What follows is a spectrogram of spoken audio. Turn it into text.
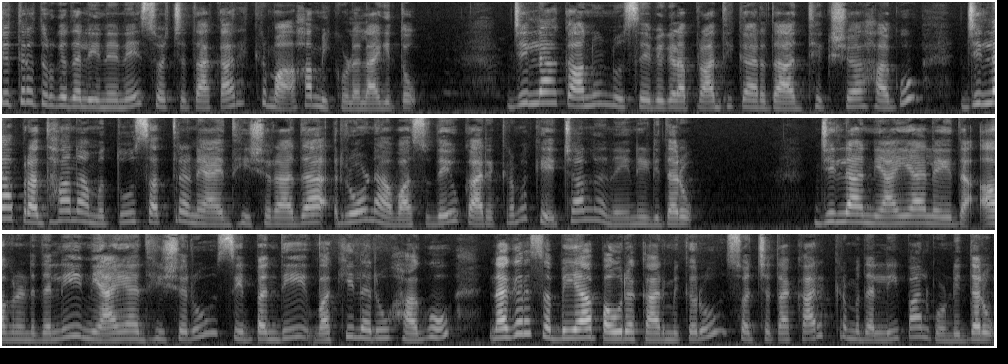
ಚಿತ್ರದುರ್ಗದಲ್ಲಿ ನಿನ್ನೆ ಸ್ವಚ್ಛತಾ ಕಾರ್ಯಕ್ರಮ ಹಮ್ಮಿಕೊಳ್ಳಲಾಗಿತ್ತು. ಜಿಲ್ಲಾ ಕಾನೂನು ಸೇವೆಗಳ ಪ್ರಾಧಿಕಾರದ ಅಧ್ಯಕ್ಷ ಹಾಗೂ ಜಿಲ್ಲಾ ಪ್ರಧಾನ ಮತ್ತು ಸತ್ರ ನ್ಯಾಯಾಧೀಶರಾದ ರೋಣಾ ವಾಸುದೇವ್ ಕಾರ್ಯಕ್ರಮಕ್ಕೆ ಚಾಲನೆ ನೀಡಿದರು. ಜಿಲ್ಲಾ ನ್ಯಾಯಾಲಯದ ಆವರಣದಲ್ಲಿ ನ್ಯಾಯಾಧೀಶರು ಸಿಬ್ಬಂದಿ ವಕೀಲರು ಹಾಗೂ ನಗರಸಭೆಯ ಪೌರ ಕಾರ್ಮಿಕರು ಸ್ವಚ್ಛತಾ ಕಾರ್ಯಕ್ರಮದಲ್ಲಿ ಪಾಲ್ಗೊಂಡಿದ್ದರು.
